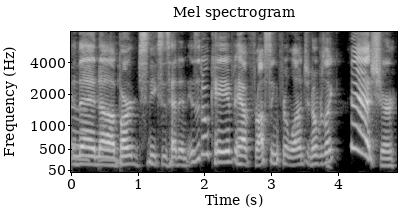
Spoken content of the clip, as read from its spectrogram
And then uh, Bart sneaks his head in. Is it okay if to have frosting for lunch? And Homer's like, "Yeah, sure.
